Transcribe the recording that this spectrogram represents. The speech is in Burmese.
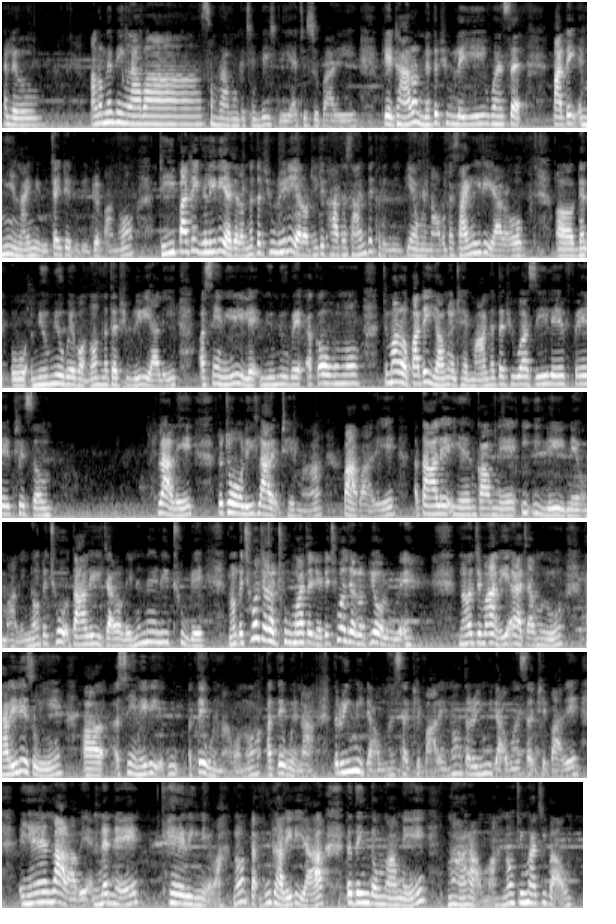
ဟယ်လိုအားလုံးပဲမင်္ဂလာပါစမရာဘုံကချင် page လေးအချစ်စုပါတယ်ကဲဒါကတော့ net ဖြူလေးရေးဝမ်းဆက်ပါတိတ်အမြင့်လိုင်းတွေကိုကြိုက်တဲ့သူတွေအတွက်ပါနော်ဒီပါတိတ်ကလေးတွေကကျတော့ net ဖြူလေးတွေကတော့ဒီတစ်ခါဒီဇိုင်းတစ်ကလေးတွေပြန်ဝင်တာပေါ့ဒီဇိုင်းလေးတွေကတော့အာဟိုအမျိုးမျိုးပဲပေါ့နော် net ဖြူလေးတွေကလေအစင်လေးတွေလည်းအမျိုးမျိုးပဲအကုန်လုံးကျမတို့ပါတိတ်ရောင်းတဲ့အထက်မှာ net ဖြူကဈေးလေးဖဲဖြစ်ဆုံး လှလေတော်တော်လေးလှတဲ့အထဲမှာပါပါတယ်အသားလေးအရင်ကောင်းတယ်ဣဣလေးနေဦးမှာလေเนาะတချို့အသားလေးကြီးကြတော့လေနည်းနည်းလေးထုတယ်เนาะတချို့ကကြတော့ထူမှကြိုက်တယ်တချို့ကကြတော့ပြော့လို့လေเนาะကျမလေးအဲ့ဒါကြောင့်မလို့ဒါလေးတွေဆိုရင်အာအစင်လေးတွေအခုအသစ်ဝင်တာပေါ့เนาะအသစ်ဝင်တာ3မီတာ1ဆက်ဖြစ်ပါတယ်เนาะ3မီတာ1ဆက်ဖြစ်ပါတယ်အရင်လှတာပဲအနက်နဲ့ခဲလီနေပါเนาะအခုဒါလေးတွေကတသိန်း3000နဲ့9000ပါเนาะဒီမှာကြည့်ပါဦး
